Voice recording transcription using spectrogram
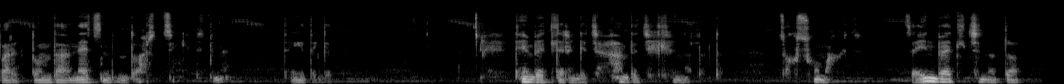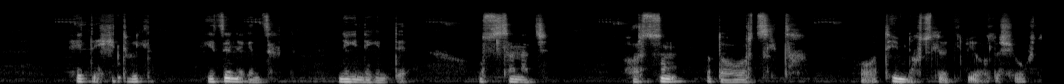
баг дундаа найзан дунд орцсон гэдэг тийм ээ. Тэгээд ингээд тийм байдлаар ингэж хандаж эхлэх нь бол одоо зөксгүй мах гэж. За энэ байдал чинь одоо хэд ихэдвэл хизээ нэгэн цагт нэг нэгэнтэй ус санааж хорсон одоо уурцалдах оо тийм нөхцөл байдал бий болно шүү гэж.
